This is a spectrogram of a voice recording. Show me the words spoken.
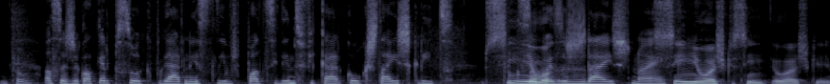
Então, Ou seja, qualquer pessoa que pegar nesse livro pode se identificar com o que está aí escrito. sim, são eu, coisas gerais, não é? Sim, eu acho que sim. Eu acho que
